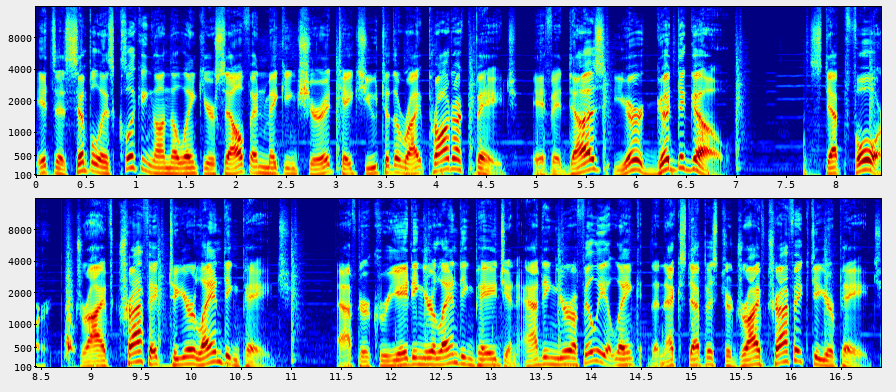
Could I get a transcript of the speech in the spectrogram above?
it's as simple as clicking on the link yourself and making sure it takes you to the right product page. If it does, you're good to go. Step 4. Drive traffic to your landing page. After creating your landing page and adding your affiliate link, the next step is to drive traffic to your page.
